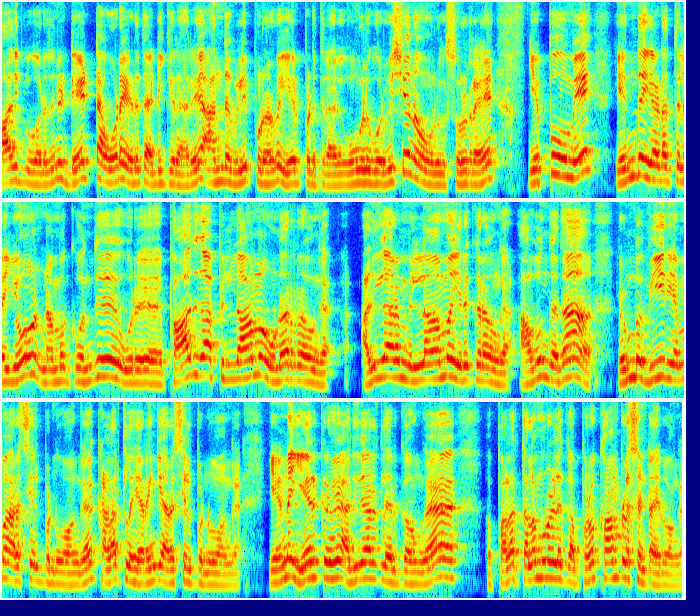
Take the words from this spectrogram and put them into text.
பாதிப்பு வருதுன்னு டேட்டாவோட எடுத்து அடிக்கிறாரு. அந்த விழிப்புணர்வை ஏற்படுத்துறாரு. உங்களுக்கு ஒரு விஷயம் நான் உங்களுக்கு சொல்கிறேன் எப்பவுமே எந்த இடத்துலையும் நமக்கு வந்து ஒரு பாதுகாப்பு இல்லாமல் உணர்றவங்க அதிகாரம் இல்லாமல் இருக்கிறவங்க அவங்க தான் ரொம்ப வீரியமாக அரசியல் பண்ணுவாங்க களத்தில் இறங்கி அரசியல் பண்ணுவாங்க. ஏன்னா ஏற்கனவே அதிகாரத்தில் இருக்கவங்க பல தலைமுறைகளுக்கு அப்புறம் காம்ப்ளசன்ட் ஆயிடுவாங்க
